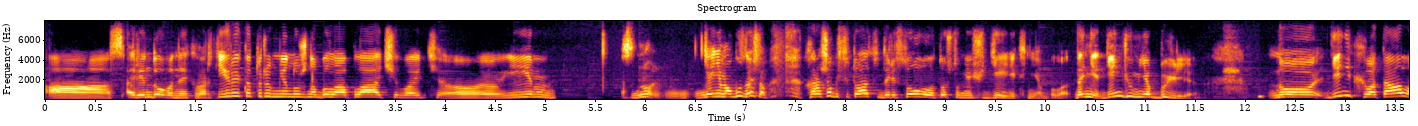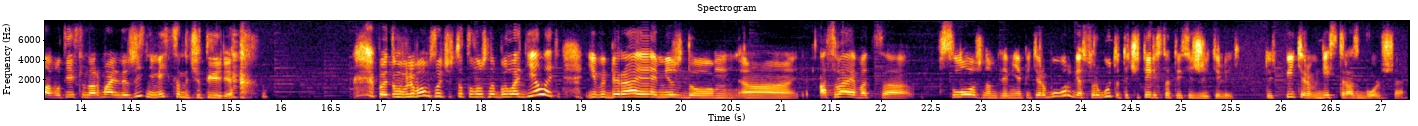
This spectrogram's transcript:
а, с арендованной квартирой, которую мне нужно было оплачивать. А, и ну, я не могу, знаешь, там, хорошо бы ситуацию дорисовывала то, что у меня еще денег не было. Да нет, деньги у меня были. Но денег хватало, вот если нормальной жизни, месяца на четыре. Поэтому в любом случае что-то нужно было делать, и выбирая между э, осваиваться в сложном для меня Петербурге, а Сургут это 400 тысяч жителей, то есть Питер в 10 раз больше.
